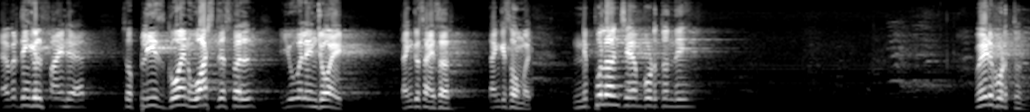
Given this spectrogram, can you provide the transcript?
everything you'll find here. So please go and watch this film. You will enjoy it. Thank you, Sai sir. Thank you so much. నిప్పులోంచి ఏం పుడుతుంది వేడి పుడుతుంది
